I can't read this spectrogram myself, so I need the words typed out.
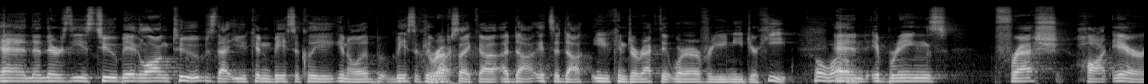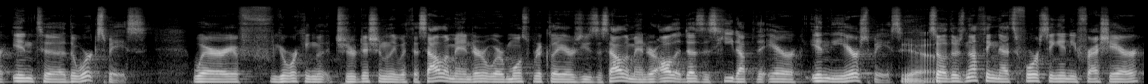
And then there's these two big long tubes that you can basically, you know, it basically Direct. works like a, a duct. It's a duct. You can direct it wherever you need your heat. Oh, wow. And it brings fresh, hot air into the workspace. Where if you're working traditionally with a salamander, where most bricklayers use a salamander, all it does is heat up the air in the airspace. Yeah. So there's nothing that's forcing any fresh air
